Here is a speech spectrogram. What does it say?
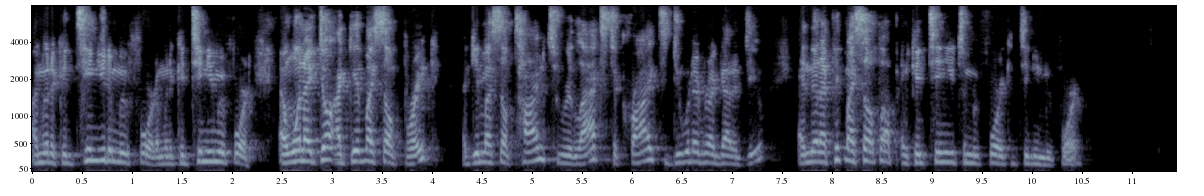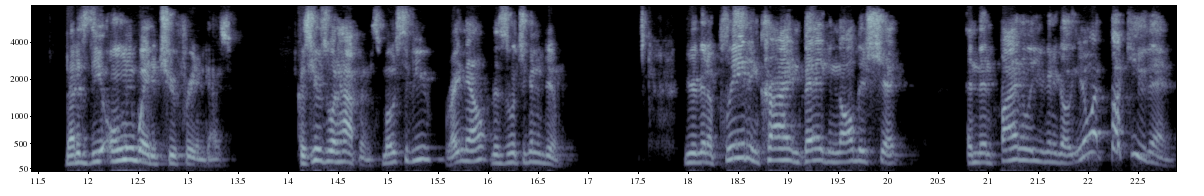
I'm going to continue to move forward. I'm going to continue to move forward. And when I don't, I give myself break. I give myself time to relax, to cry, to do whatever I got to do. And then I pick myself up and continue to move forward, continue to move forward. That is the only way to true freedom, guys. Because here's what happens. Most of you, right now, this is what you're going to do. You're going to plead and cry and beg and all this shit. And then finally, you're going to go, you know what? Fuck you then.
